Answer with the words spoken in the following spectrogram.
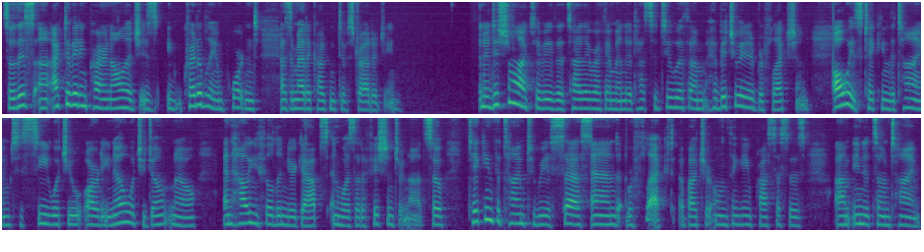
So this uh, activating prior knowledge is incredibly important as a metacognitive strategy. An additional activity that's highly recommended has to do with um, habituated reflection, always taking the time to see what you already know, what you don't know, and how you filled in your gaps and was that efficient or not. So taking the time to reassess and reflect about your own thinking processes um, in its own time.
